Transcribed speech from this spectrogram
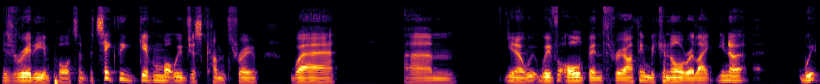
is really important, particularly given what we've just come through, where um, you know, we, have all been through. I think we can all relate. You know, we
